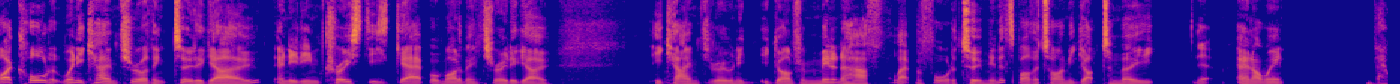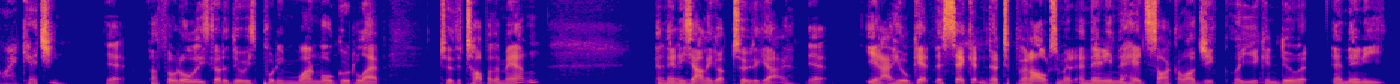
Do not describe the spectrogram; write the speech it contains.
I called it when he came through. I think two to go, and he'd increased his gap, or it might have been three to go. He came through, and he'd, he'd gone from a minute and a half lap before to two minutes by the time he got to me. Yeah. and I went, they won't catch him. Yeah. I thought all he's got to do is put in one more good lap to the top of the mountain, and, And then he's only got two to go. Yeah. You know, he'll get the second, the penultimate, and then in the head psychologically, you can do it. And then he,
